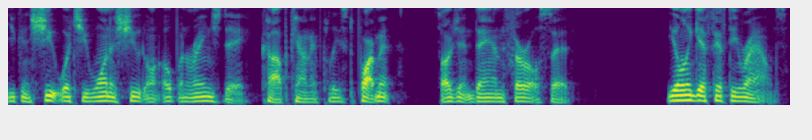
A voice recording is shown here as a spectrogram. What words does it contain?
you can shoot what you want to shoot on open range day, Cobb County Police Department, Sergeant Dan Farrell said. You only get 50 rounds,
